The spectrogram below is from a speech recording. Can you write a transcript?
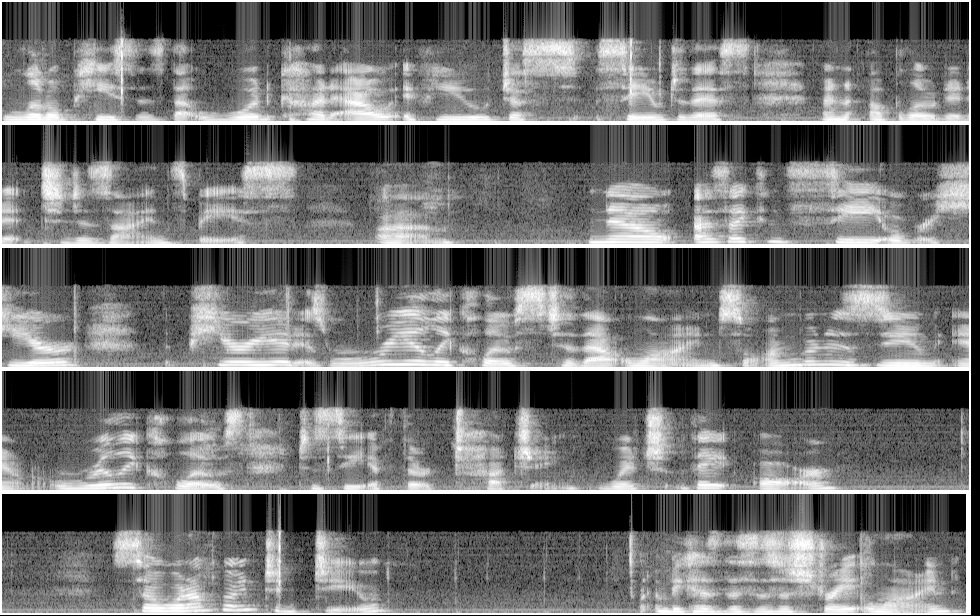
little pieces that would cut out if you just saved this and uploaded it to Design Space. Um, now, as I can see over here, the period is really close to that line, so I'm going to zoom in really close to see if they're touching, which they are. So what I'm going to do, because this is a straight line,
